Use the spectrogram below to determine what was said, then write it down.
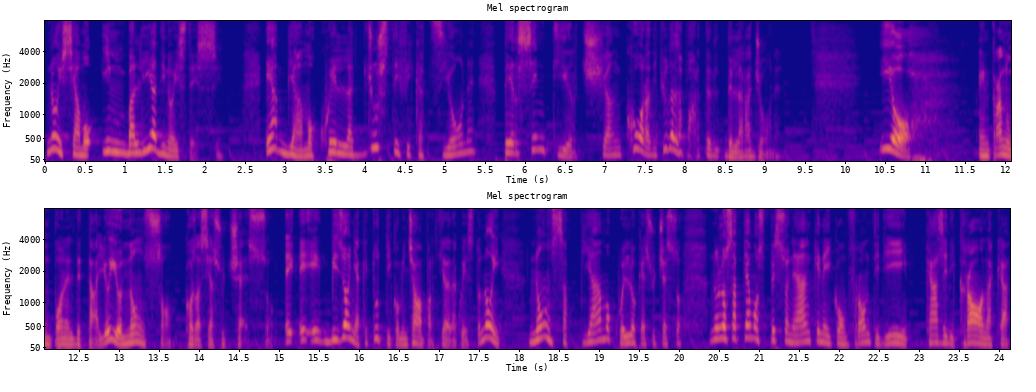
noi siamo in balia di noi stessi e abbiamo quella giustificazione per sentirci ancora di più dalla parte della ragione. Io, entrando un po' nel dettaglio, io non so cosa sia successo e, e, e, bisogna che tutti cominciamo a partire da questo. Noi non sappiamo quello che è successo, non lo sappiamo spesso neanche nei confronti di casi di cronaca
